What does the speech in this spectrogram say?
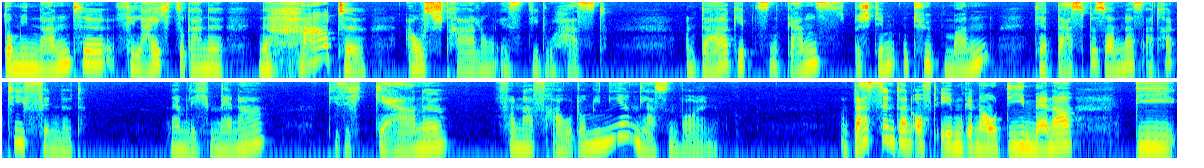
dominante, vielleicht sogar eine, eine harte Ausstrahlung ist, die du hast. Und da gibt es einen ganz bestimmten Typ Mann, der das besonders attraktiv findet. Nämlich Männer, die sich gerne von einer Frau dominieren lassen wollen. Und das sind dann oft eben genau die Männer, die,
